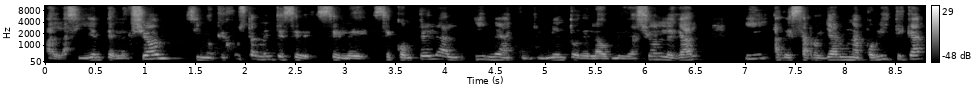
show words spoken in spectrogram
a la siguiente elección, sino que justamente se, se, le, se compele al INE cumplimiento de la obligación legal y a desarrollar una política,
